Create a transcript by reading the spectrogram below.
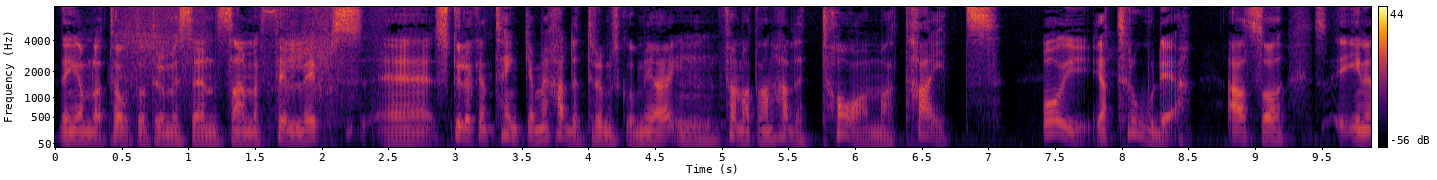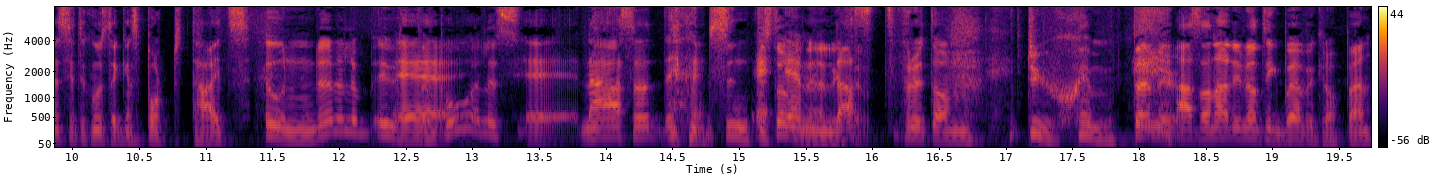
den gamla Toto-trummisen Simon Phillips eh, skulle jag kunna tänka mig hade trumskor, men jag mm. för mig att han hade tama tights. Oj, Jag tror det. Alltså inom citationstecken sport-tights. under eller utanpå? eller? s- Eh, nej, alltså Syntes de jag, endast förutom Du skämtar nu? Alltså han hade ju någonting på överkroppen.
